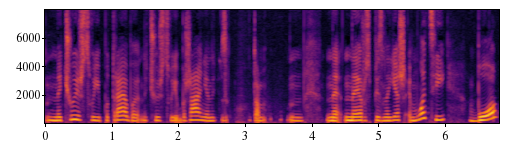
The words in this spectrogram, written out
не чуєш свої потреби, не чуєш свої бажання, не, там, не, не розпізнаєш емоцій, бо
